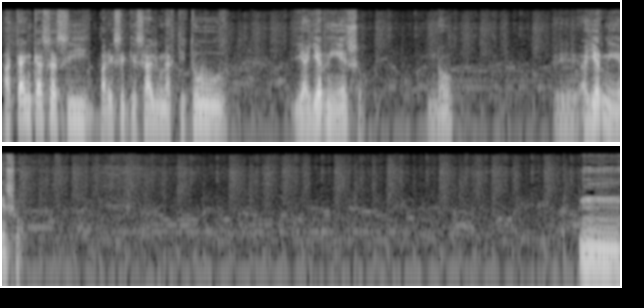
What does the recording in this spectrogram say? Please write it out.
Acá en casa sí parece que sale una actitud y ayer ni eso, ¿no? Eh, ayer ni eso. Mm,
